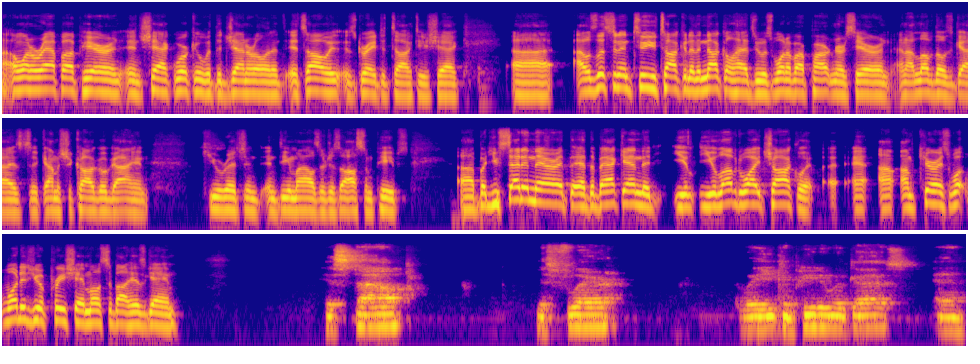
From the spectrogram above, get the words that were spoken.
I want to wrap up here, and, and Shaq working with the general, and it, it's always it's great to talk to you, Shaq. Uh, I was listening to you talking to the Knuckleheads, who was one of our partners here, and, and I love those guys. I'm a Chicago guy, and Q Rich and, and D Miles are just awesome peeps. Uh, but you said in there at the, at the back end that you, you loved white chocolate. Uh, I, I'm curious, what, what did you appreciate most about his game? His style, his flair, the way he competed with guys. And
